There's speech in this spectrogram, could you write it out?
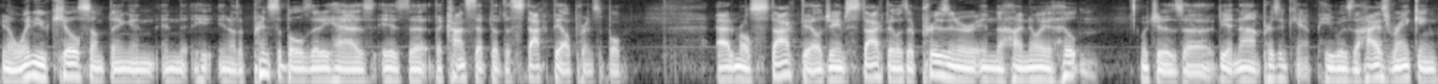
You know, when you kill something, and and he, you know the principles that he has is the the concept of the Stockdale principle. Admiral Stockdale, James Stockdale, was a prisoner in the Hanoi Hilton, which is a Vietnam prison camp. He was the highest ranking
